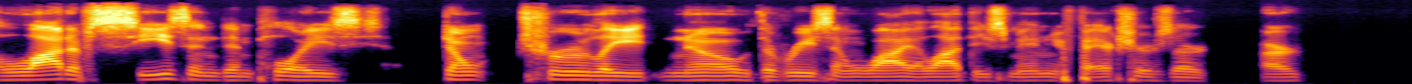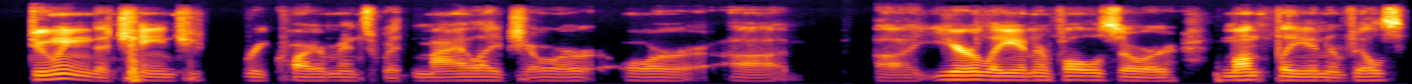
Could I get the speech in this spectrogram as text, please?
a lot of seasoned employees don't truly know the reason why a lot of these manufacturers are are doing the change requirements with mileage or or uh, uh, yearly intervals or monthly intervals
